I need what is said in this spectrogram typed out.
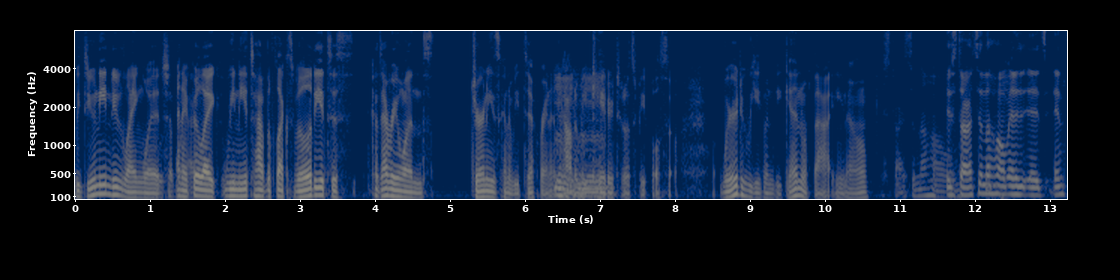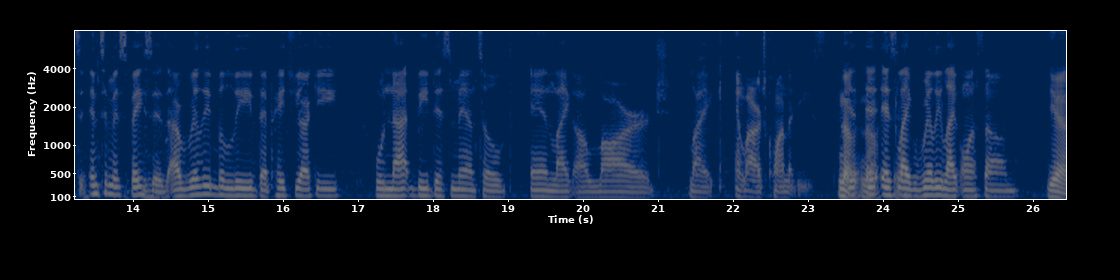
We do need new language, talk and I feel like we need to have the flexibility to, because everyone's journey is going to be mm-hmm. different, and how do we cater to those people? So, where do we even begin with that? You know? It starts in the home. It starts in the home, and it- it's int- intimate spaces. Mm-hmm. I really believe that patriarchy will not be dismantled in like a large, like in large quantities. No, It- no. it- it's like really like on some. yeah.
